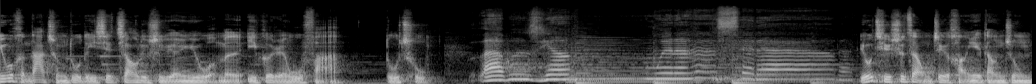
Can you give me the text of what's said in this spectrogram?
因为很大程度的一些焦虑是源于我们一个人无法独处.尤其是在我们这个行业当中，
